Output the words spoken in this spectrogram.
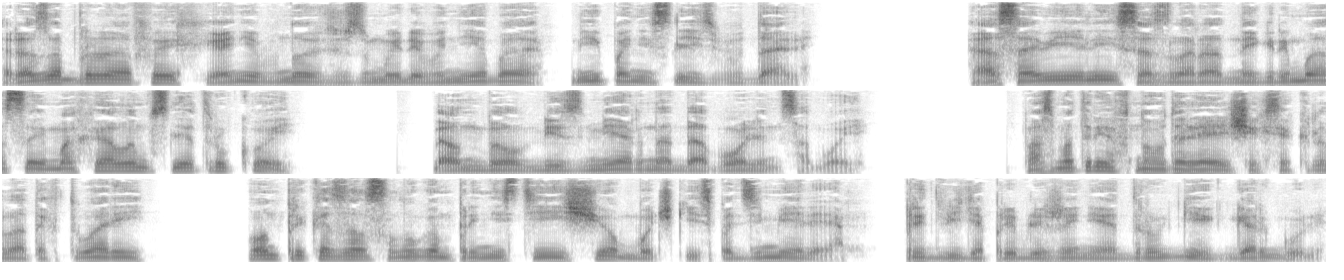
Разобрав их, они вновь взмыли в небо и понеслись вдаль. А Савелий со злорадной гримасой махал им вслед рукой. Он был безмерно доволен собой. Посмотрев на удаляющихся крылатых тварей, он приказал слугам принести еще бочки из подземелья, предвидя приближение других горгуль.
